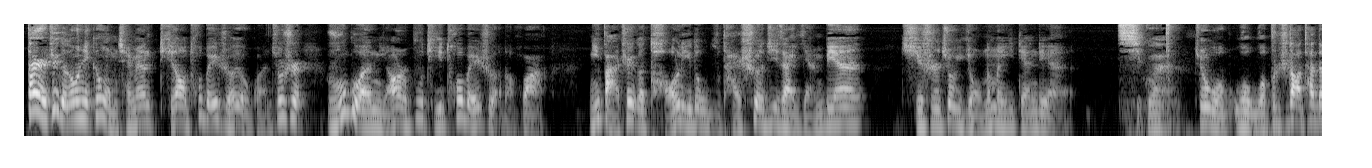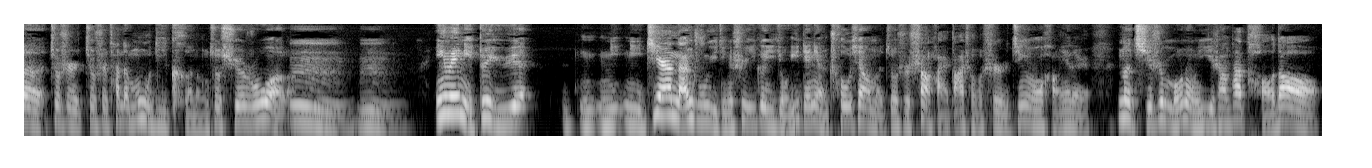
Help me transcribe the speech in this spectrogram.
但是这个东西跟我们前面提到脱北者有关，就是如果你要是不提脱北者的话，你把这个逃离的舞台设计在延边，其实就有那么一点点，奇怪，就我我我不知道他的就是就是他的目的可能就削弱了，嗯嗯。因为你对于你你你既然男主已经是一个有一点点抽象的，就是上海大城市金融行业的人，那其实某种意义上他逃到，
